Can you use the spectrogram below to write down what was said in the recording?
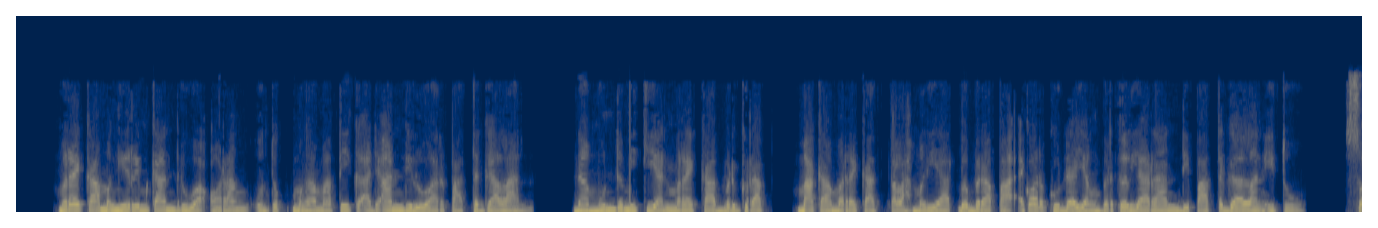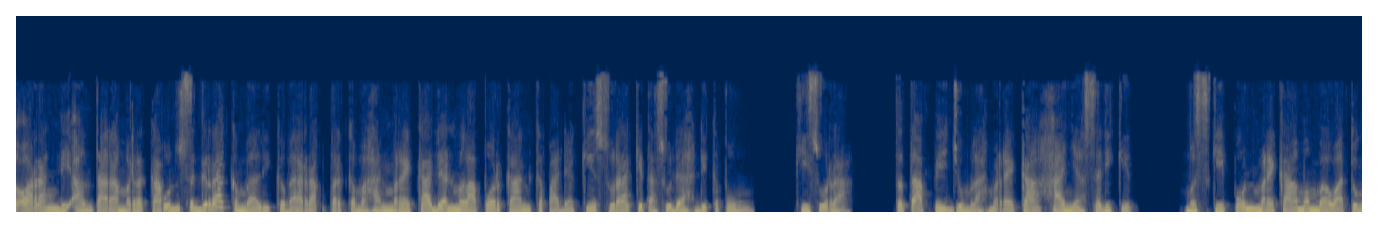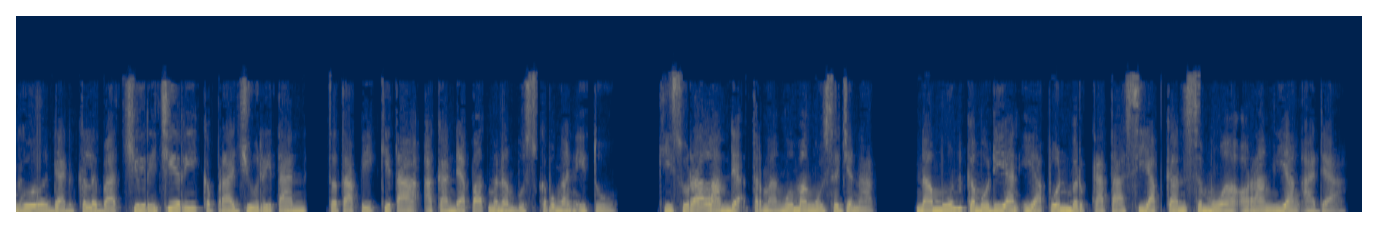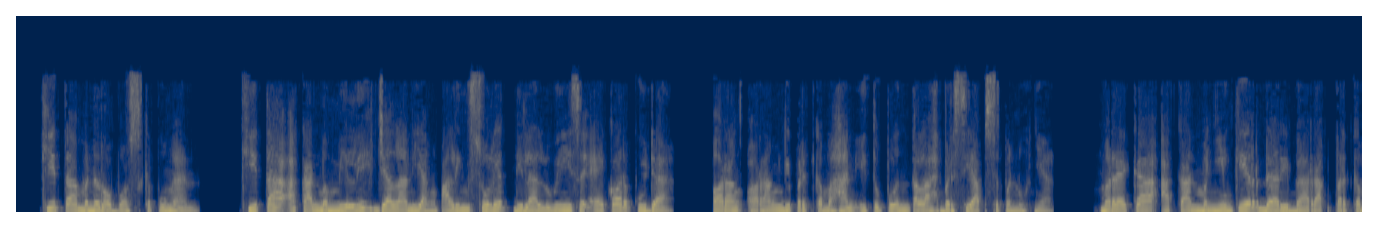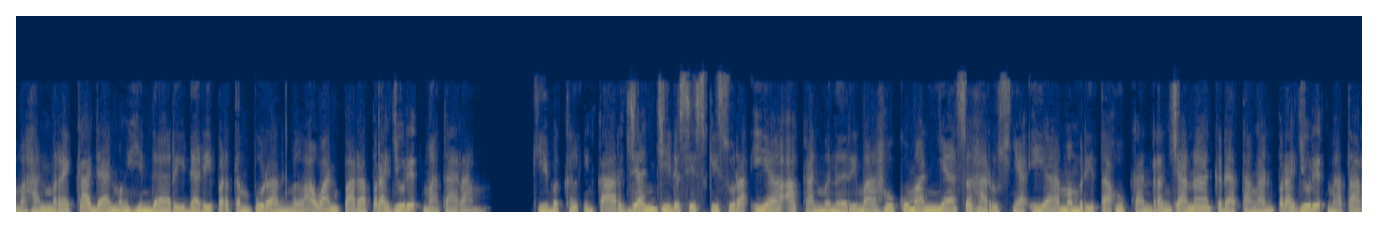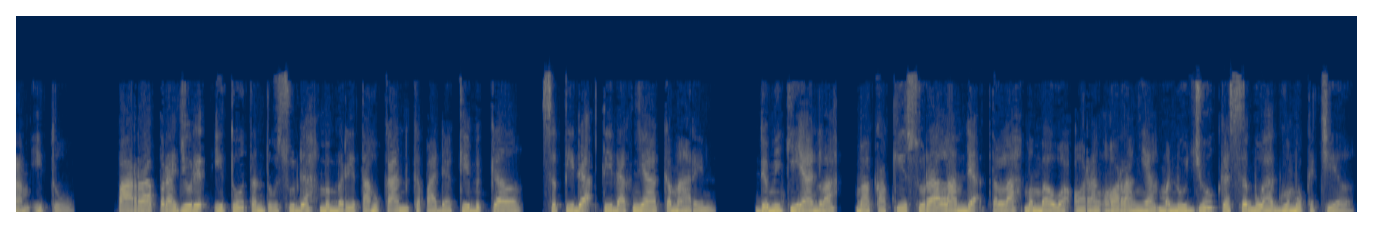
Mereka mengirimkan dua orang untuk mengamati keadaan di luar Pategalan. Namun demikian mereka bergerak, maka mereka telah melihat beberapa ekor kuda yang berkeliaran di Pategalan itu. Seorang di antara mereka pun segera kembali ke barak perkemahan mereka dan melaporkan kepada Kisura kita sudah dikepung. Kisura. Tetapi jumlah mereka hanya sedikit. Meskipun mereka membawa tunggul dan kelebat ciri-ciri keprajuritan, tetapi kita akan dapat menembus kepungan itu. Kisura Landak termangu-mangu sejenak. Namun kemudian ia pun berkata siapkan semua orang yang ada. Kita menerobos kepungan. Kita akan memilih jalan yang paling sulit dilalui seekor kuda. Orang-orang di perkemahan itu pun telah bersiap sepenuhnya mereka akan menyingkir dari barak perkemahan mereka dan menghindari dari pertempuran melawan para prajurit Mataram. Ki Bekel ingkar janji desis Ki ia akan menerima hukumannya seharusnya ia memberitahukan rencana kedatangan prajurit Mataram itu. Para prajurit itu tentu sudah memberitahukan kepada Ki Bekel, setidak-tidaknya kemarin. Demikianlah, maka Ki Suralandak telah membawa orang-orangnya menuju ke sebuah gumuk kecil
